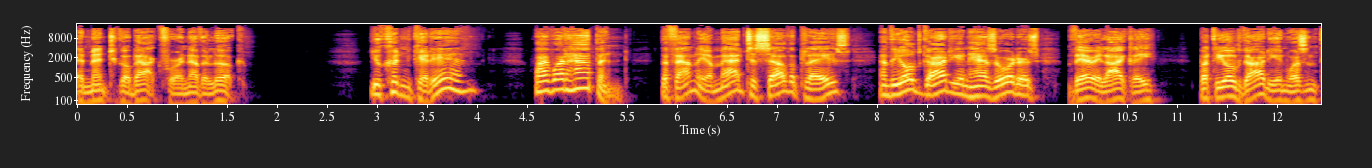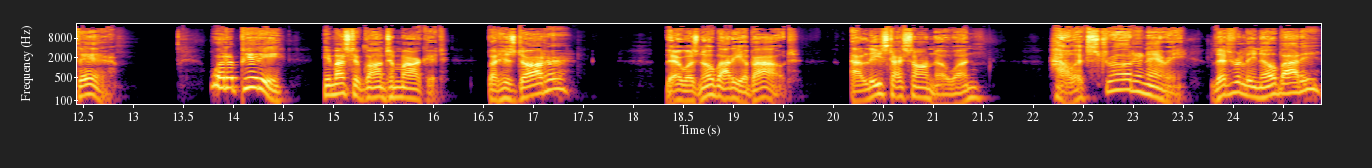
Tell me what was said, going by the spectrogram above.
and meant to go back for another look. You couldn't get in? Why, what happened? The family are mad to sell the place, and the old guardian has orders, very likely, but the old guardian wasn't there. What a pity! He must have gone to market. But his daughter? There was nobody about. At least I saw no one. How extraordinary! Literally nobody?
